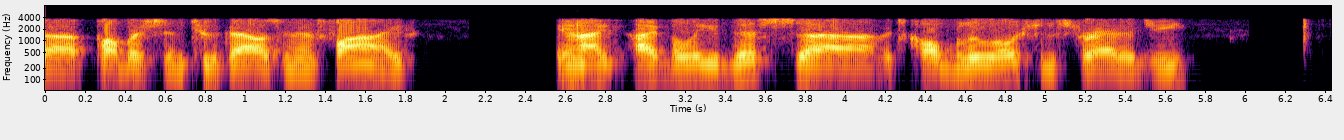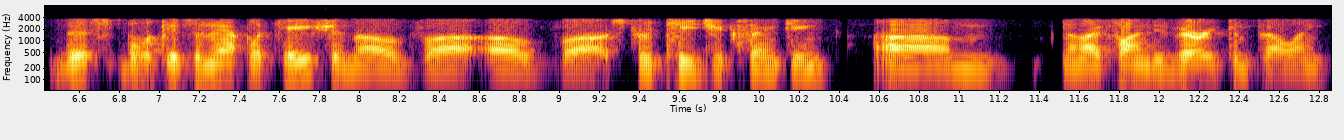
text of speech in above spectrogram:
uh, published in 2005. And I, I believe this, uh, it's called Blue Ocean Strategy. This book is an application of, uh, of uh, strategic thinking, um, and I find it very compelling.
